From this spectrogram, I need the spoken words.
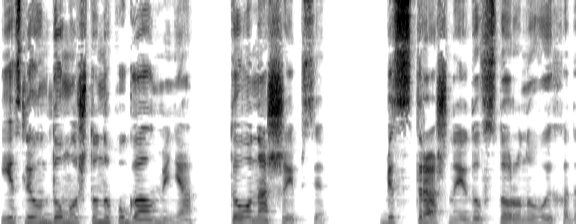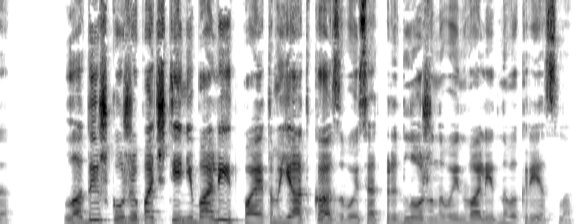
Если он думал, что напугал меня, то он ошибся. Бесстрашно иду в сторону выхода. Лодыжка уже почти не болит, поэтому я отказываюсь от предложенного инвалидного кресла.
